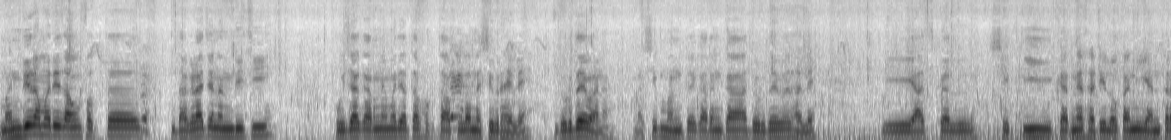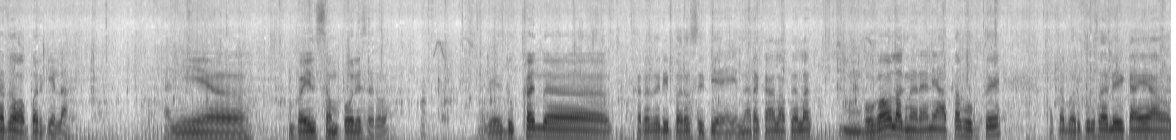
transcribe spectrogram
मंदिरामध्ये जाऊन फक्त दगडाच्या नंदीची पूजा करण्यामध्ये आता फक्त आपलं नशीब राहिलं आहे दुर्दैवानं. नशीब म्हणतोय कारण का दुर्दैव झाले की आजकाल शेती करण्यासाठी लोकांनी यंत्राचा वापर केला. आणि बैल संपवले सर्व. म्हणजे दुःखद खरं तरी परिस्थिती आहे. येणारा काल आपल्याला भोगावं लागणार आहे आणि आता भोगतोय. आता भरपूर सारे काय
